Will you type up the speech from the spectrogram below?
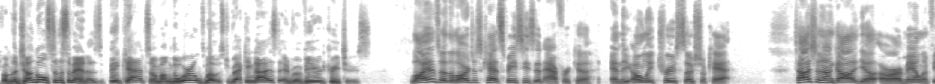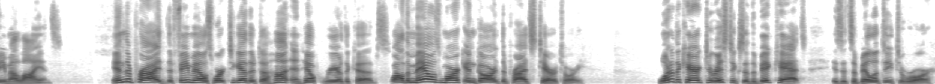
From the jungles to the savannas, big cats are among the world's most recognized and revered creatures. Lions are the largest cat species in Africa and the only true social cat. Taj and Angalia are our male and female lions. In the pride, the females work together to hunt and help rear the cubs, while the males mark and guard the pride's territory. One of the characteristics of the big cats is its ability to roar.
